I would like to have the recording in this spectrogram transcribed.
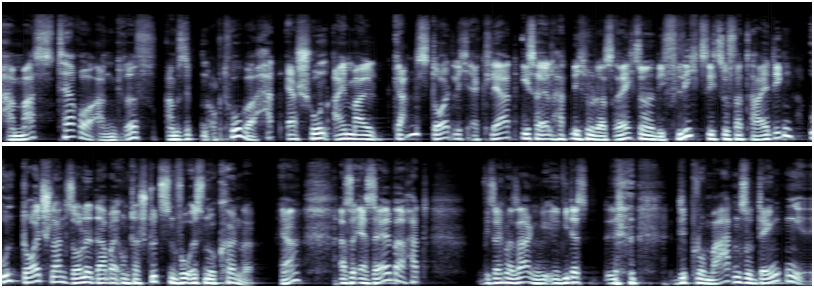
Hamas-Terrorangriff am 7. Oktober hat er schon einmal ganz deutlich erklärt, Israel hat nicht nur das Recht, sondern die Pflicht, sich zu verteidigen und Deutschland solle dabei unterstützen, wo es nur könne. Ja, also er selber hat wie soll ich mal sagen, wie, das Diplomaten so denken,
